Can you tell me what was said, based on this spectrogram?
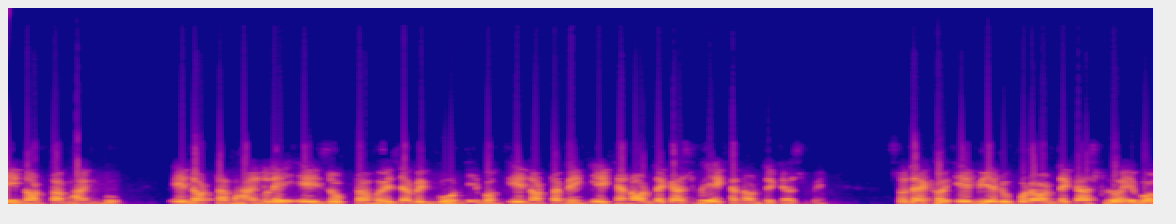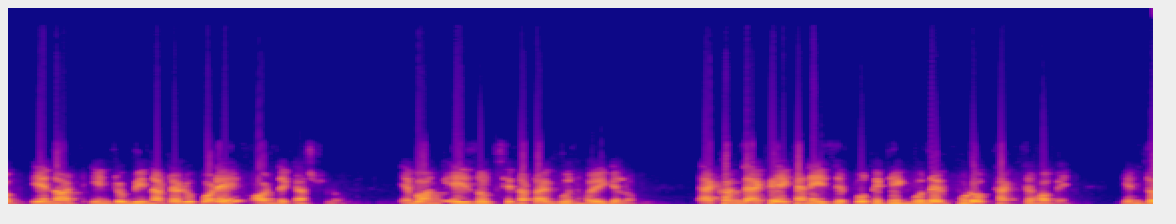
এই নটটা ভাঙবো। এই নটটা ভাঙলে এই যোগটা হয়ে যাবে গুণ এবং এই নটটা ভেঙে এখানে অর্ধেক আসবে, এখানে অর্ধেক আসবে। সো দেখো, এ বি এর উপরে অর্ধেক আসলো এবং এ নট ইন্টু বি নটের উপরে অর্ধেক আসলো এবং এই যোগ চিহ্নটা গুণ হয়ে গেল। এখন দেখো, এখানে এই যে প্রতিটি গুণের পূরক থাকতে হবে। কিন্তু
